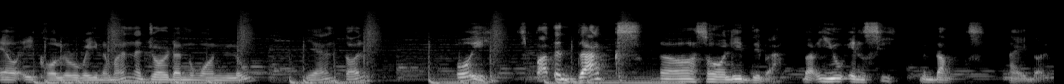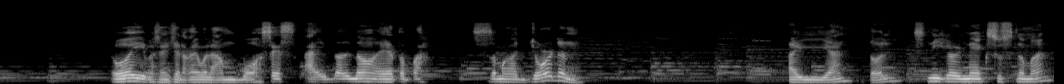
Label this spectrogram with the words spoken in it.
LA colorway naman na Jordan 1 low. Yan, tol. Uy, spotted dunks. Oh, solid, di ba? Ba- UNC na dunks, idol. Uy, pasensya na kayo wala ang boses, idol, no? Eto pa, sa mga Jordan. Ayan, tol. Sneaker Nexus naman.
